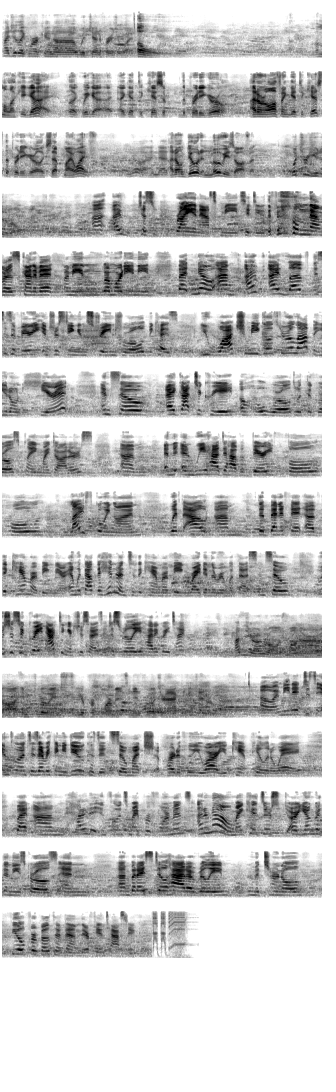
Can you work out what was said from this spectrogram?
How'd you like working uh, with Jennifer as your wife? Oh, I'm a lucky guy. Look, we got I get to kiss a, the pretty girl. I don't often get to kiss the pretty girl except my wife. No, and that's, I don't do it in movies often. What drew you to the role? Uh, I just Bryan asked me to do the film. That was kind of it. I mean, what more do you need? But no, um, I I love. This is a very interesting and strange role because you watch me go through a lot, but you don't hear it, and so I got to create a whole world with the girls playing my daughters. Um, and, and we had to have a very full, whole life going on without um, the benefit of the camera being there and without the hindrance of the camera being right in the room with us. And so it was just a great acting exercise. I just really had a great time. How does your own role as mother uh, influence your performance and influence your acting in general? Oh, I mean, it just influences everything you do because it's so much a part of who you are. You can't peel it away. But um, how did it influence my performance? I don't know. My kids are, are younger than these girls, and um, but I still had a really maternal feel for both of them. They're fantastic.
